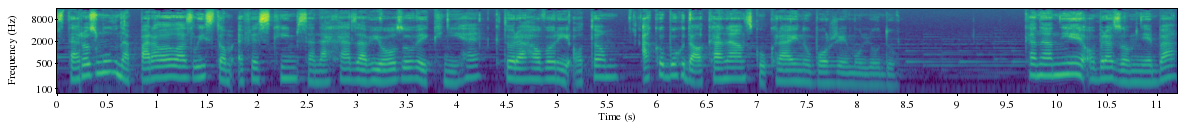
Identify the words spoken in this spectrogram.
Starozmluvná paralela s listom Efeským sa nachádza v Józovej knihe, ktorá hovorí o tom, ako Boh dal kanánsku krajinu Božiemu ľudu. Kanán nie je obrazom neba,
